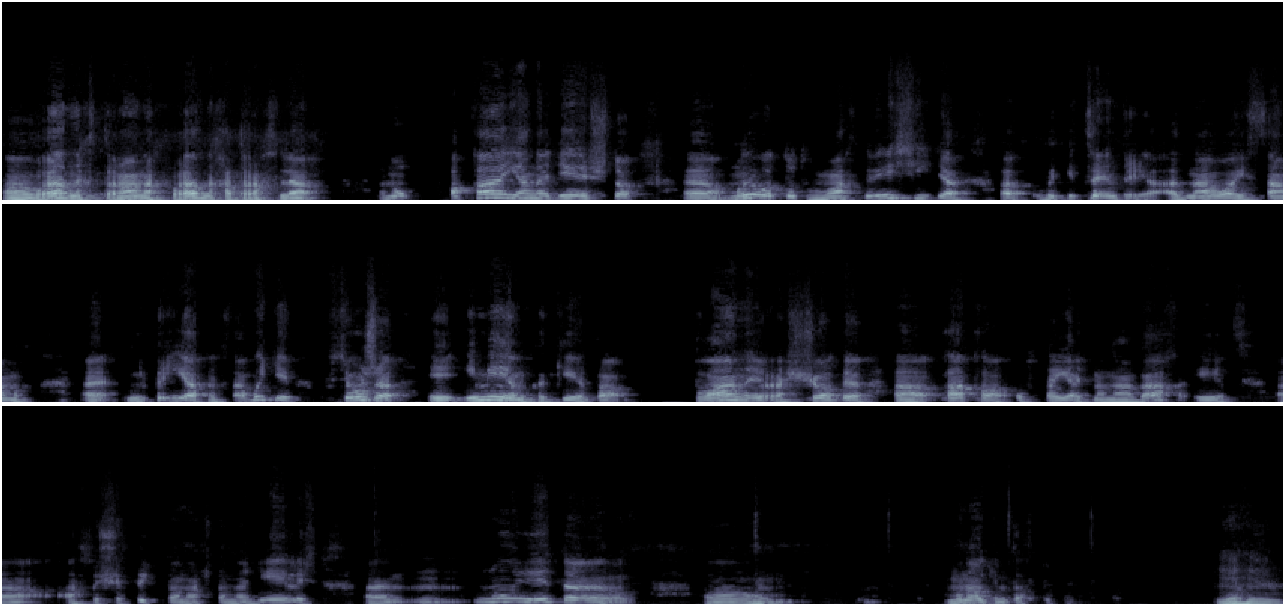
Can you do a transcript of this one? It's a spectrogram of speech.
а, в разных странах, в разных отраслях. Ну, пока я надеюсь, что э, мы вот тут в Москве, сидя э, в эпицентре одного из самых э, неприятных событий, все же имеем какие-то планы, расчеты, как устоять на ногах и осуществить то, на что надеялись. Ну и это многим доступно. Mm-hmm.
